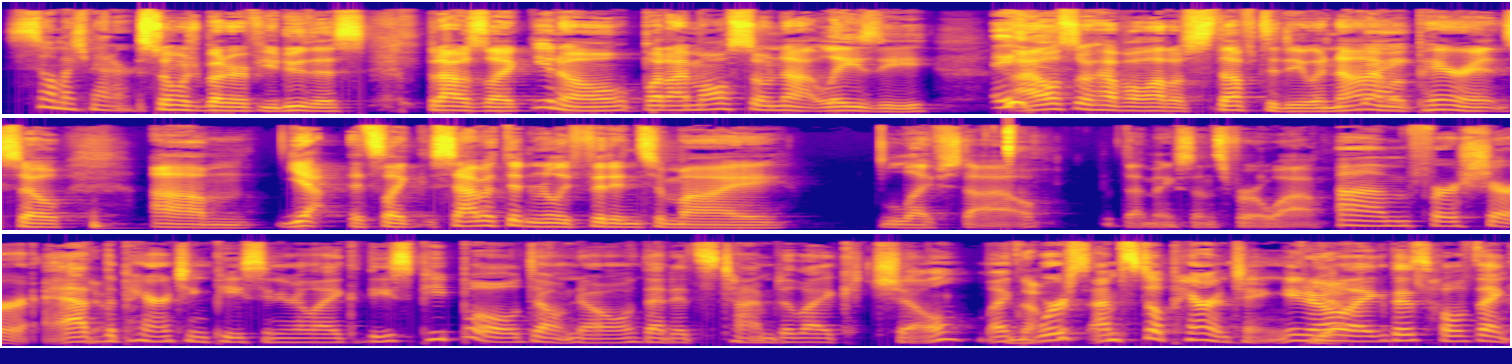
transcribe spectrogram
So much better. So much better if you do this. But I was like, you know, but I'm also not lazy. I also have a lot of stuff to do and now I'm a parent. So, um, yeah, it's like Sabbath didn't really fit into my lifestyle, if that makes sense for a while. Um, for sure. Add the parenting piece, and you're like, these people don't know that it's time to like chill. Like No. we're, I'm still parenting. You know, Yeah. like this whole thing.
